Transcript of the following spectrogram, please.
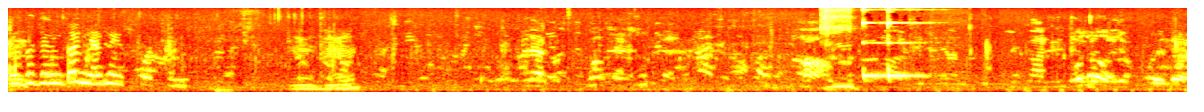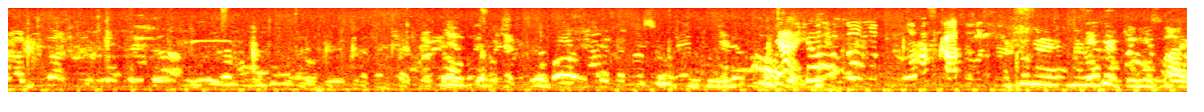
Тут буде не так, я з нею сфоткаю. Угу. Я, я одному розказувала. Хто не, не робив, то не знає.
